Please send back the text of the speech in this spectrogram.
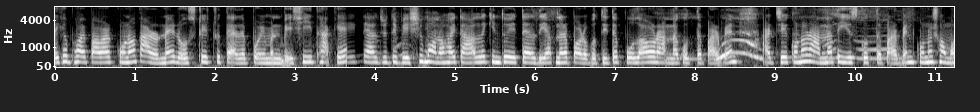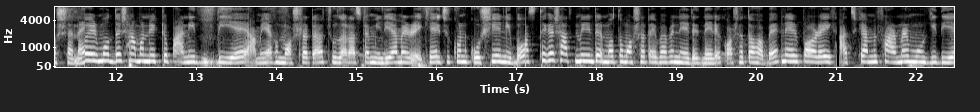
দেখে ভয় পাওয়ার কোনো কারণে রোস্টে একটু তেলের পরিমাণ বেশি থাকে। এই তেল যদি বেশি মনে হয় তাহলে কিন্তু এই তেল দিয়ে আপনারা পরবর্তীতে পোলাও রান্না করতে পারবেন। আর যে কোনো রান্নাতে ইউজ করতে পারবেন, কোনো সমস্যা নেই। এর মধ্যে সামান্য একটু পানি দিয়ে আমি এখন মশলাটা, চুলার আঁচটা মিডিয়ামে রেখে কিছুক্ষণ কষিয়ে নিব। পাঁচ থেকে সাত মিনিটের মতো মশলাটা এভাবে নেড়ে নেড়ে কষাতে হবে। এরপরে আজকে আমি ফার্মের মুরগি দিয়ে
